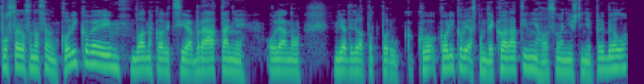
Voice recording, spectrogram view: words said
postavil sa na stranu Kolíkovej, vládna koalícia vrátane Oľano vyjadrila podporu Kolíkovi, aspoň deklaratívne, hlasovanie ešte neprebehlo.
